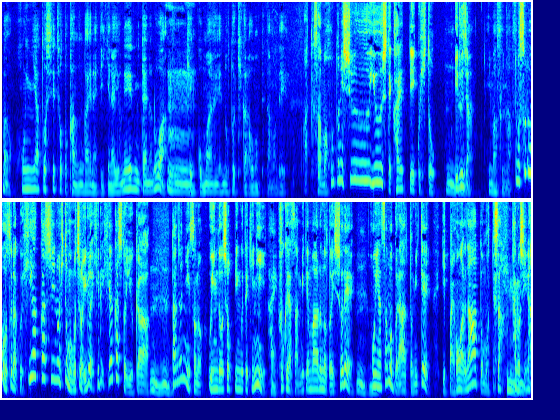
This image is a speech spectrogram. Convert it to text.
まあ、本屋としてちょっと考えないといけないよね、みたいなのは、うん。結構前の時から思ってたので、あとさ、まあ、本当に周遊して帰っていく人いるじゃん。いますいます。で。もそれはおそらく冷やかしの人ももちろんいる、ひ冷やかしというか、うんうん。単純にそのウィンドウショッピング的にはい。服屋さん見て回るのと一緒で、うんうん。本屋さんもブラーっと見て、いっぱい本あるなと思ってさ、楽しいな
